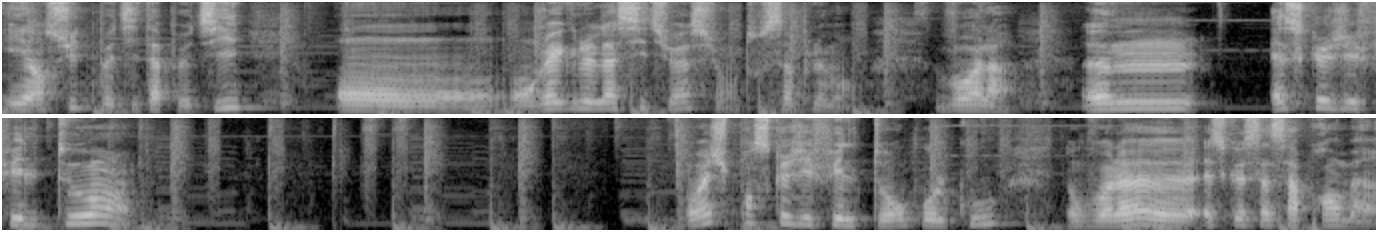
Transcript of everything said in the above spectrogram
Et ensuite, petit à petit, on, règle la situation, tout simplement. Voilà. Euh, est-ce que j'ai fait le tour? Ouais, je pense que j'ai fait le tour pour le coup. Donc voilà, euh, est-ce que ça s'apprend? Ben,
